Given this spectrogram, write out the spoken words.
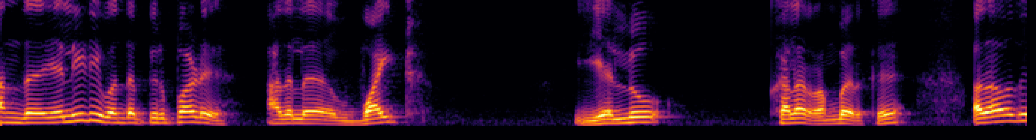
அந்த எல்இடி வந்த பிற்பாடு அதில் ஒயிட் எல்லோ கலர் ரொம்ப இருக்குது அதாவது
